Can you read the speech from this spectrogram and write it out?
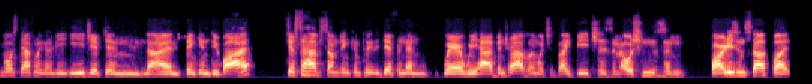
most definitely going to be Egypt, and I'm thinking Dubai just to have something completely different than where we have been traveling, which is like beaches and oceans and parties and stuff. But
